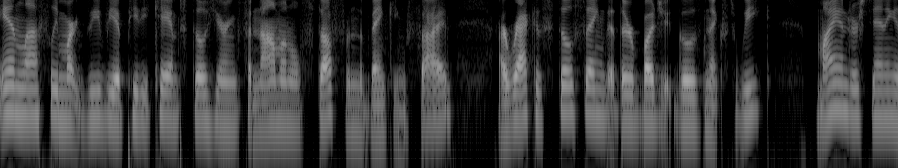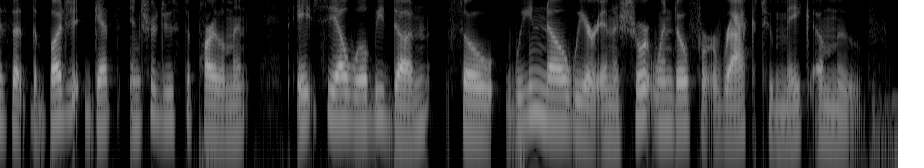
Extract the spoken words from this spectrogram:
And lastly, Mark Z via PDK. I'm still hearing phenomenal stuff from the banking side. Iraq is still saying that their budget goes next week. My understanding is that the budget gets introduced to Parliament. The HCL will be done, so we know we are in a short window for Iraq to make a move.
